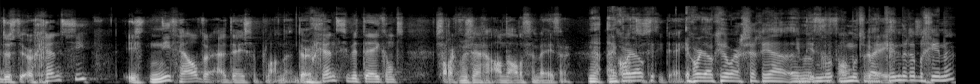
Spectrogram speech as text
Dus de urgentie is niet helder uit deze plannen. De urgentie betekent, zal ik maar zeggen, anderhalve meter. Ja, en ik hoor, je ook, ik hoor je ook heel erg zeggen, ja, we, moeten bij kinderen beginnen.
